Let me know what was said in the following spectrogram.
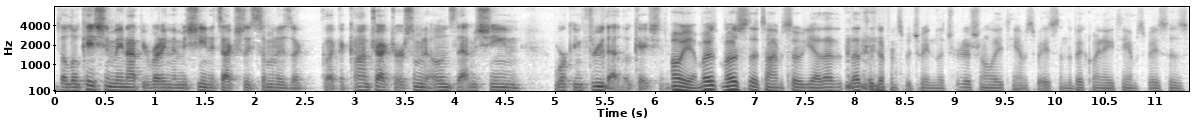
the location may not be running the machine. It's actually someone who's a like a contractor or someone who owns that machine working through that location. Oh yeah, most most of the time. So yeah, that that's the difference between the traditional ATM space and the Bitcoin ATM spaces.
